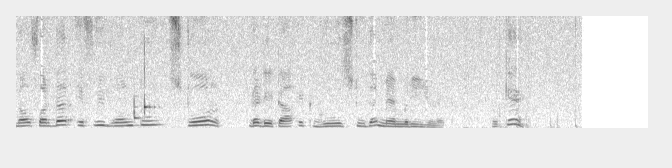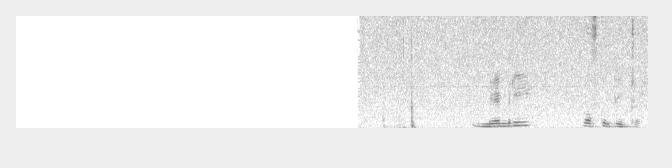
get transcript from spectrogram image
now further if we want to store the data it goes to the memory unit. Okay? Memory of computer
